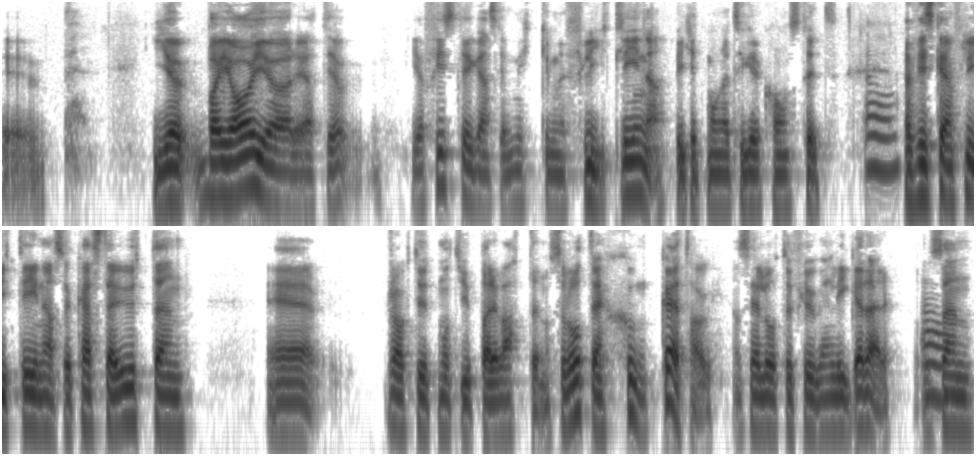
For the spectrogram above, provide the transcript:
eh, jag, vad jag gör är att jag, jag fiskar ganska mycket med flytlina, vilket många tycker är konstigt. Ja. Jag fiskar en flytlina så kastar jag ut den eh, rakt ut mot djupare vatten och så låter den sjunka ett tag. Alltså jag låter flugan ligga där. Ja. Och sen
